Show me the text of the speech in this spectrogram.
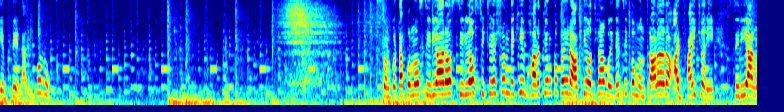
କେବେ ଲାଗିବ ରୋକ ସଙ୍କଟାପନ୍ନ ସିରିଆର ସିରିୟସ୍ ସିଚୁଏସନ୍ ଦେଖି ଭାରତୀୟଙ୍କ ପାଇଁ ରାତି ଅଧିଆ ବୈଦେଶିକ ମନ୍ତ୍ରାଳୟର ଆଡଭାଇଜରୀ ସିରିଆ ନ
